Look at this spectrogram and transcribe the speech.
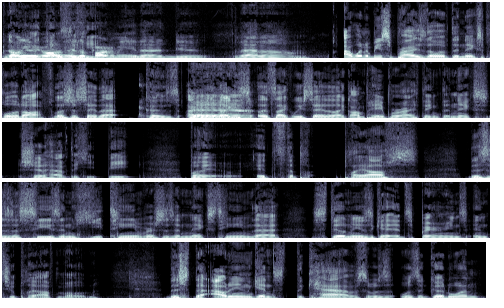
Don't get me wrong. the There's a Heat. part of me that do that. Um, I wouldn't be surprised though if the Knicks pull it off. Let's just say that because I Yeah, mean, yeah, like yeah. it's, it's like we said, like on paper, I think the Knicks should have the Heat beat, but it's the pl- playoffs. This is a seasoned Heat team versus a Knicks team that still needs to get its bearings into playoff mode. This the outing against the Cavs was was a good one.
